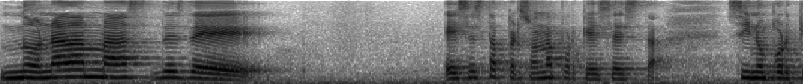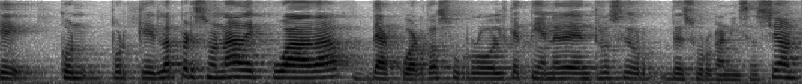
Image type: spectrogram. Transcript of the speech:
no nada más desde es esta persona porque es esta, sino porque, porque es la persona adecuada de acuerdo a su rol que tiene dentro de su organización.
